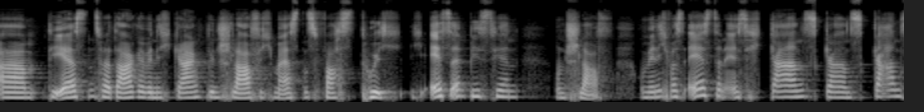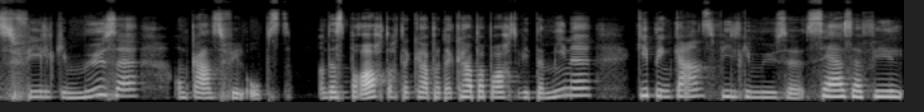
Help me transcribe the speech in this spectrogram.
Ähm, die ersten zwei Tage, wenn ich krank bin, schlafe ich meistens fast durch. Ich esse ein bisschen und schlafe. Und wenn ich was esse, dann esse ich ganz, ganz, ganz viel Gemüse und ganz viel Obst. Und das braucht auch der Körper. Der Körper braucht Vitamine, Gib ihm ganz viel Gemüse, sehr, sehr viel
